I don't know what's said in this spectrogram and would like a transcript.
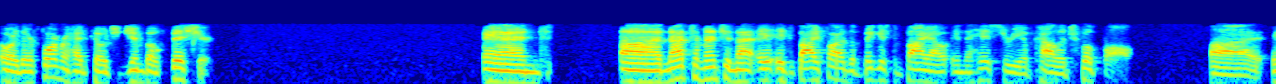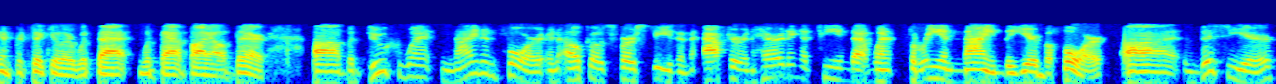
or their former head coach Jimbo Fisher. And Uh, not to mention that it's by far the biggest buyout in the history of college football. Uh, in particular, with that with that buyout there. Uh, but Duke went nine and four in Elko's first season after inheriting a team that went three and nine the year before. Uh, this year,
